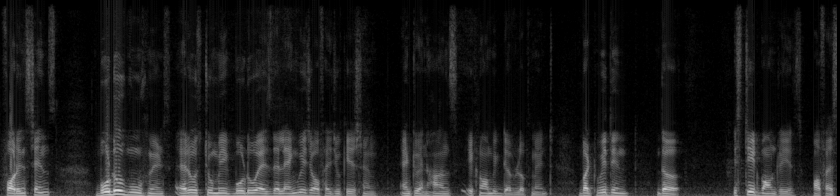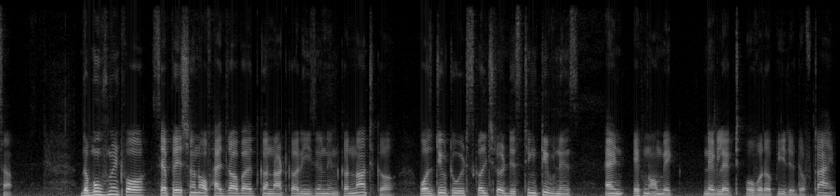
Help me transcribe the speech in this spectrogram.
For instance, Bodo movements arose to make Bodo as the language of education and to enhance economic development, but within the state boundaries of Assam. The movement for separation of Hyderabad Karnataka region in Karnataka was due to its cultural distinctiveness and economic neglect over a period of time.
